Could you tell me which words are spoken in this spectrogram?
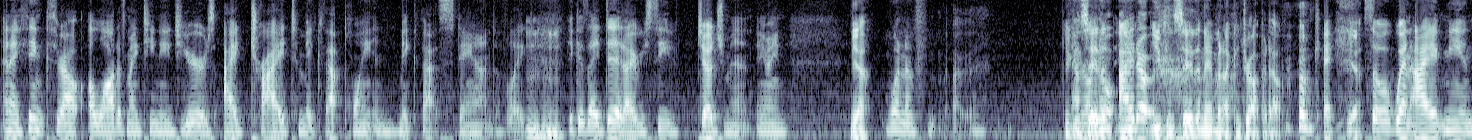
And I think throughout a lot of my teenage years, I tried to make that point and make that stand of like Mm-hmm. because I did. I received judgment. I mean, Yeah, one of uh, you can say know. the I you, you can say the name and I can drop it out. okay. Yeah. So when I me and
